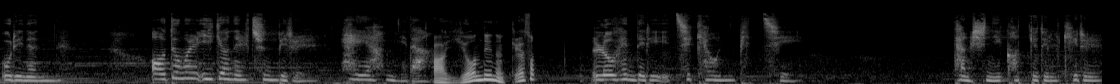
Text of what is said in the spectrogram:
우리는 어둠을 이겨낼 준비를 해야 합니다. 아 이 언니는 계속 로헨델이 지켜온 빛이 당신이 걷게 될 길을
